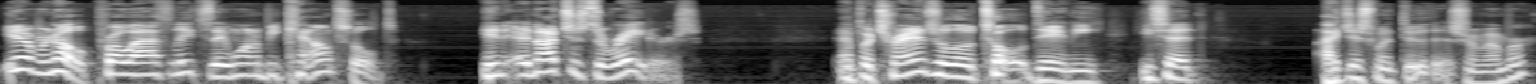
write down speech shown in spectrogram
You never know. Pro athletes they want to be counseled, in, and not just the Raiders. And Pietrangelo told Danny, he said, "I just went through this. Remember,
